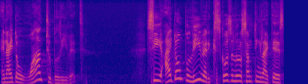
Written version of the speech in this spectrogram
and I don't want to believe it. See, I don't believe it. It goes a little something like this.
